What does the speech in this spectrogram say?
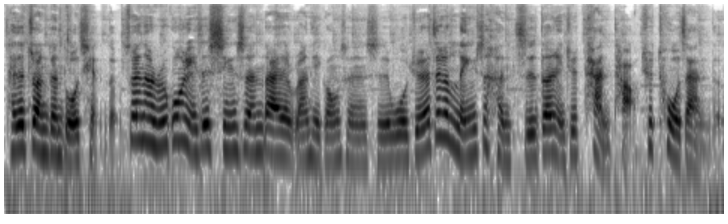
才是赚更多钱的。所以呢，如果你是新生代的软体工程师，我觉得这个领域是很值得你去探讨、去拓展的，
